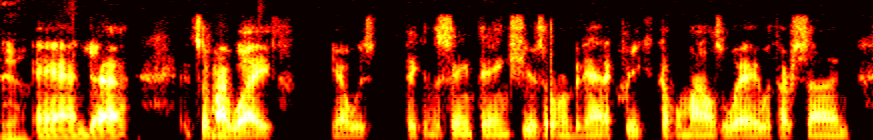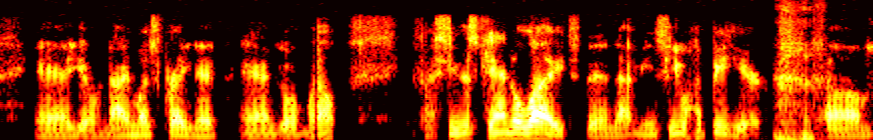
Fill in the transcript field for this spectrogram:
Yeah. And, uh, and so my wife, you know, was thinking the same thing. She was over in Banana Creek, a couple miles away with our son, and you know, nine months pregnant, and going, well, if I see this candle light, then that means he won't be here. um,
